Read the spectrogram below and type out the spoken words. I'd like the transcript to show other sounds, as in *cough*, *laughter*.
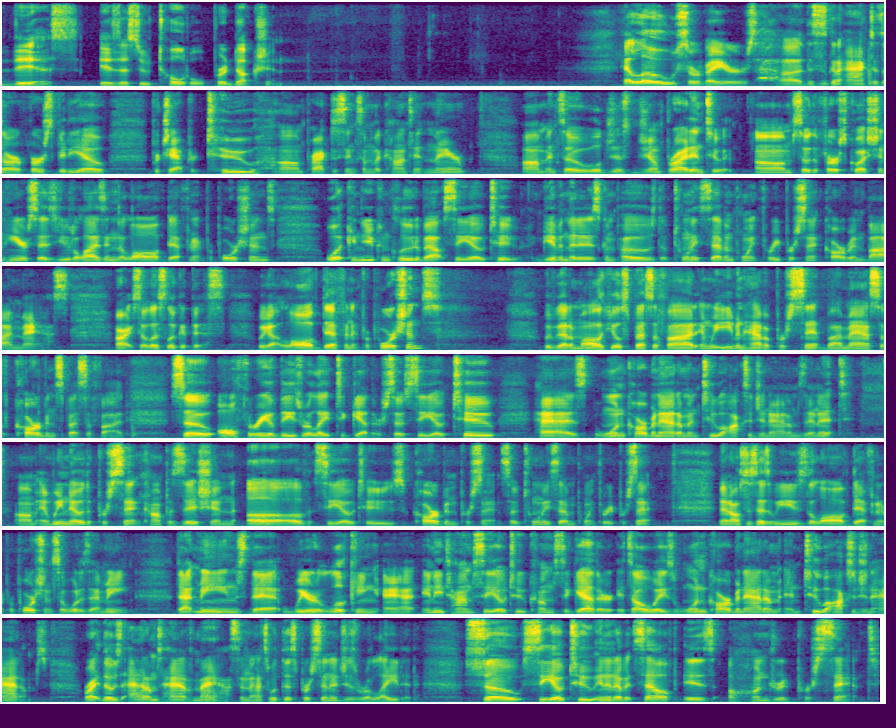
This is a total production. Hello, surveyors. Uh, this is going to act as our first video for Chapter 2, um, practicing some of the content in there. Um, and so we'll just jump right into it. Um, so the first question here says, utilizing the law of definite proportions, what can you conclude about CO2, given that it is composed of 27.3% carbon by mass? All right, so let's look at this. We got law of definite proportions. We've got a molecule specified, and we even have a percent by mass of carbon specified. So all three of these relate together. So CO2 has one carbon atom and two oxygen atoms in it. Um, and we know the percent composition of CO2's carbon percent, so 27.3%. Now it also says we use the law of definite proportion, so what does that mean? That means that we're looking at anytime CO2 comes together, it's always one carbon atom and two oxygen atoms, right? Those atoms have mass, and that's what this percentage is related. So CO2 in and of itself is 100%,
